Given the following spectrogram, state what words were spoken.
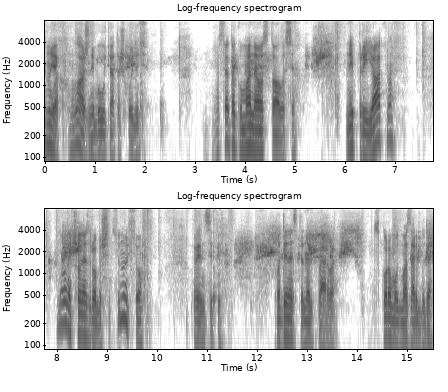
ну як, влажний, бо утята ж ходять. Оце так у мене осталося. Неприятно. Ну, нічого не зробиш. Ну, все. В принципі. 11.01. Скоро мудмазель буде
